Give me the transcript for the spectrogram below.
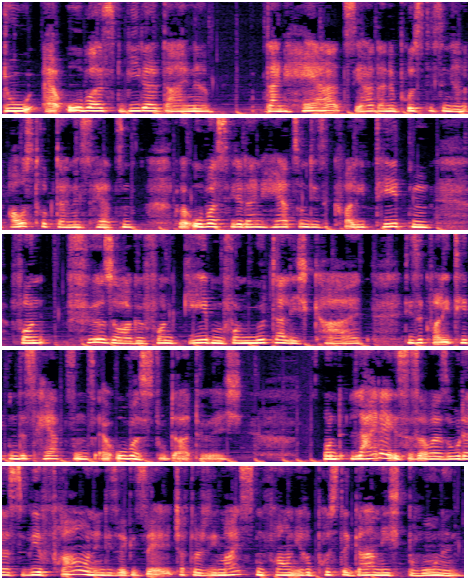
Du eroberst wieder deine dein Herz, ja, deine Brüste sind ja ein Ausdruck deines Herzens. Du eroberst wieder dein Herz und diese Qualitäten von Fürsorge, von Geben, von Mütterlichkeit, diese Qualitäten des Herzens eroberst du dadurch. Und leider ist es aber so, dass wir Frauen in dieser Gesellschaft oder die meisten Frauen ihre Brüste gar nicht bewohnen.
